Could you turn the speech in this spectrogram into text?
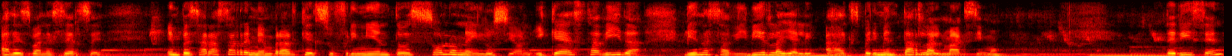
a desvanecerse. Empezarás a remembrar que el sufrimiento es solo una ilusión y que esta vida vienes a vivirla y a, experimentarla al máximo. Te dicen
